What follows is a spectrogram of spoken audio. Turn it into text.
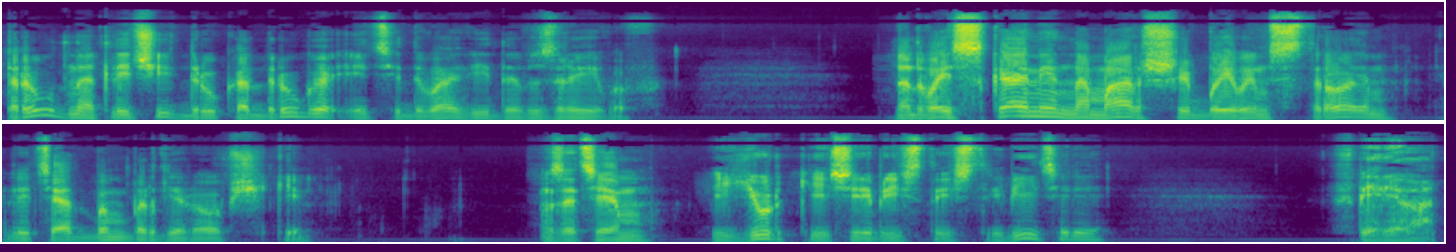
трудно отличить друг от друга эти два вида взрывов. Над войсками на марше боевым строем летят бомбардировщики. Затем юркие серебристые истребители вперед,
